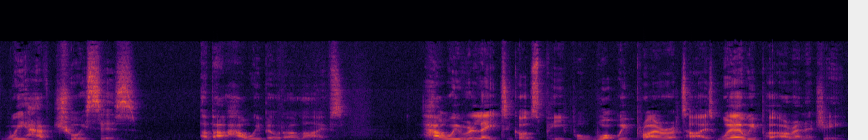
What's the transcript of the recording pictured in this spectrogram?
we have choices about how we build our lives, how we relate to God's people, what we prioritize, where we put our energy.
